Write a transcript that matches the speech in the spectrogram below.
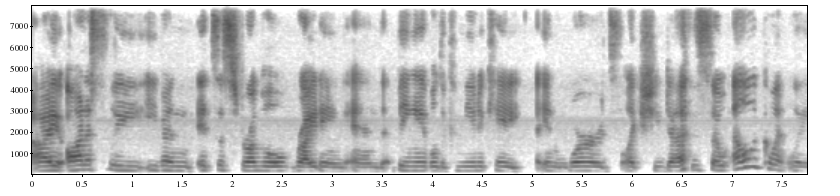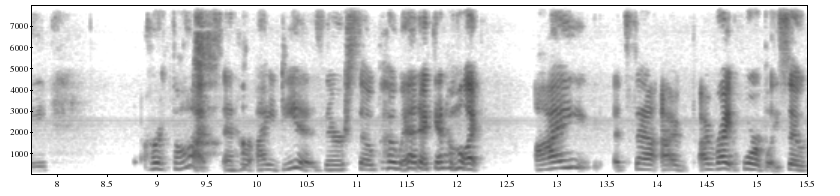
I honestly even it's a struggle writing and being able to communicate in words like she does so eloquently her thoughts and her ideas they're so poetic and I'm like I it's I I write horribly. So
